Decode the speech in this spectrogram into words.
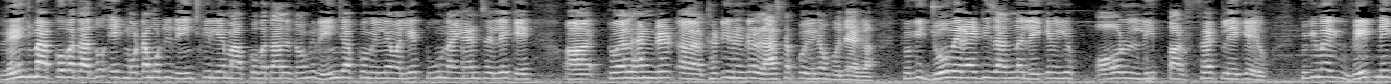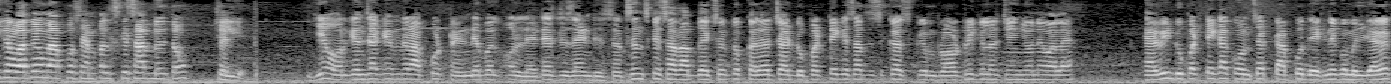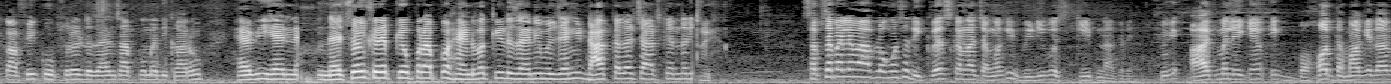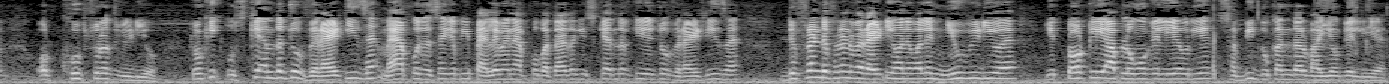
रेंज में आपको बता दूँ, एक मोटा मोटी रेंज के लिए मैं आपको बता देता हूँ कि रेंज आपको मिलने वाली है टू से लेके ट्वेल्व हंड्रेड लास्ट आपको इनफ हो जाएगा। क्योंकि जो वेराइटीज आज मैं लेके हूँ, ये ऑल परफेक्ट लेके हूँ। क्योंकि मैं वेट नहीं करवाते हूँ मैं आपको सैंपल्स के साथ मिलता हूँ। चलिए। ये ऑर्गेंजा के अंदर आपको ट्रेंडेबल और लेटेस्ट डिज़ाइन डिस्क्रिप्शन के साथ आप देख सकते हो। कलर चार्ट दुपट्टे के साथ इसका एम्ब्रॉयडरी कलर चेंज होने वाला है। हैवी दुपट्टे का कॉन्सेप्ट आपको देखने को मिल जाएगा। काफ़ी खूबसूरत डिज़ाइन आपको मैं दिखा रहा हूँ। हैवी है नेचुरल क्रेप के ऊपर आपको हैंडवर्क की डिज़ाइन मिल जाएँगी। डार्क कलर चार्ट के अंदर सबसे पहले मैं आप लोगों से रिक्वेस्ट करना चाहूँगा कि वीडियो को स्किप ना करें। क्योंकि आज मैं लेके आऊँ एक बहुत धमाकेदार और खूबसूरत वीडियो, क्योंकि उसके अंदर जो वेराइटीज है, मैं आपको जैसे कि अभी पहले मैंने आपको बताया था कि इसके अंदर की जो वेराइटीज है डिफरेंट डिफरेंट वेराइटी होने वाले न्यू वीडियो है, ये टोटली आप लोगों के लिए और ये सभी दुकानदार भाइयों के लिए है।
